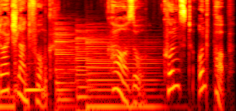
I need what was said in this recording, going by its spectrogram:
Deutschlandfunk. Corso. Kunst und Pop.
